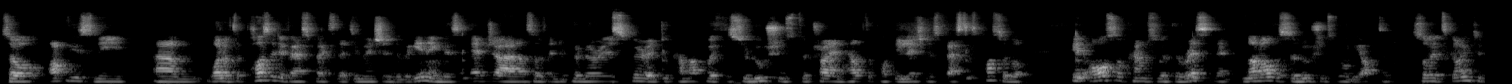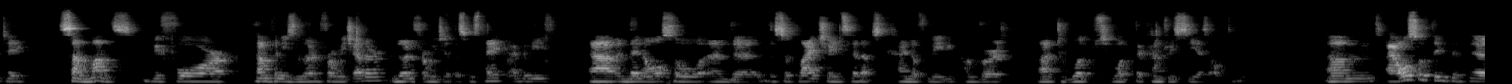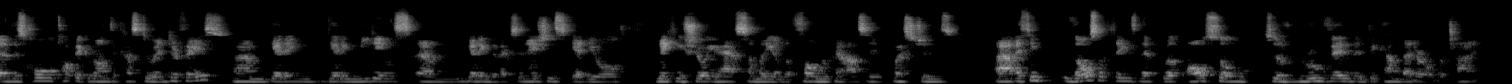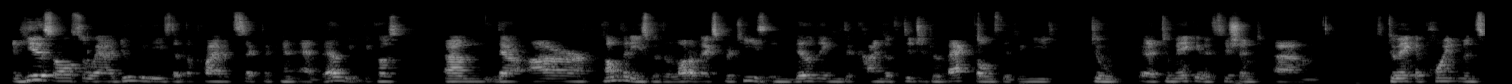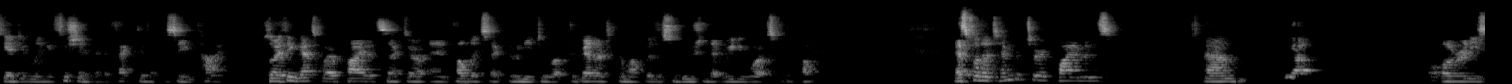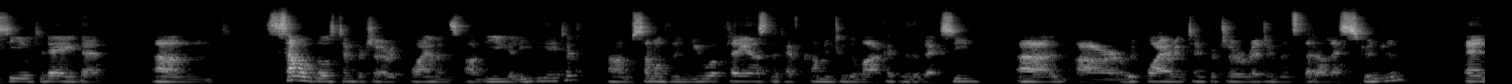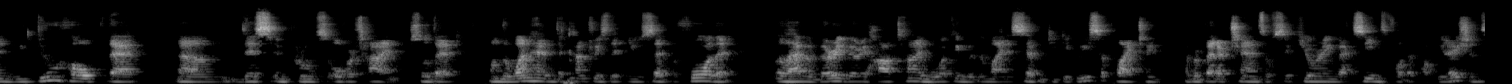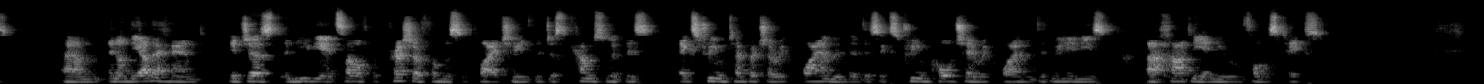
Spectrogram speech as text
So obviously, um, one of the positive aspects that you mentioned at the beginning, this agile sort of entrepreneurial spirit to come up with the solutions to try and help the population as best as possible, it also comes with the risk that not all the solutions will be optimal. So it's going to take some months before companies learn from each other, learn from each other's mistake, I believe, uh, and then also uh, the, the supply chain setups kind of maybe convert uh, to what, what the countries see as optimal. Um, I also think that the, this whole topic around the customer interface, um, getting getting meetings, um, getting the vaccination scheduled, making sure you have somebody on the phone who can answer your questions. Uh, I think those are things that will also sort of groove in and become better over time. And here's also where I do believe that the private sector can add value because um, there are companies with a lot of expertise in building the kind of digital backbones that you need to uh, to make an efficient um, to make appointment scheduling efficient and effective at the same time. So I think that's where private sector and public sector need to work together to come up with a solution that really works for the public. As for the temperature requirements, um, we are already seeing today that um, some of those temperature requirements are being alleviated. Um, some of the newer players that have come into the market with a vaccine uh, are requiring temperature regimens that are less stringent. And we do hope that um, this improves over time so that on the one hand, the countries that you said before that will have a very, very hard time working with a minus 70 degree supply chain have a better chance of securing vaccines for their populations. Um, and on the other hand, it just alleviates some of the pressure from the supply chains that just comes with this extreme temperature requirement and this extreme cold chain requirement that really leaves uh, hardly any room for mistakes.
